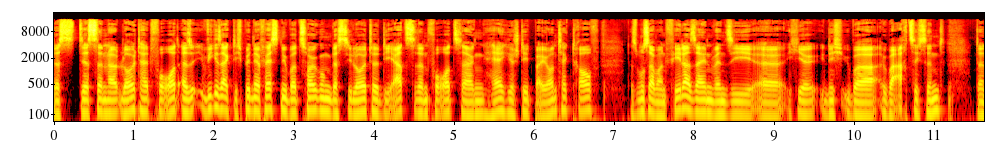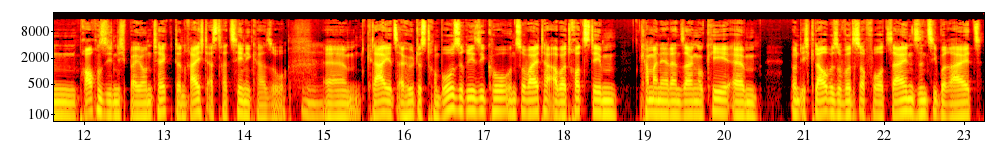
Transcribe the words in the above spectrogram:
dass, dass dann halt Leute halt vor Ort, also wie gesagt, ich bin der festen Überzeugung, dass die Leute, die Ärzte dann vor Ort sagen, hä, hier steht BioNTech drauf. Das muss aber ein Fehler sein, wenn sie äh, hier nicht über, über 80 sind, dann brauchen sie nicht BioNTech, dann reicht AstraZeneca so. Mhm. Ähm, klar, jetzt erhöhtes Thromboserisiko und so weiter, aber trotzdem kann man ja dann sagen, okay, ähm, und ich glaube, so wird es auch vor Ort sein, sind sie bereit,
